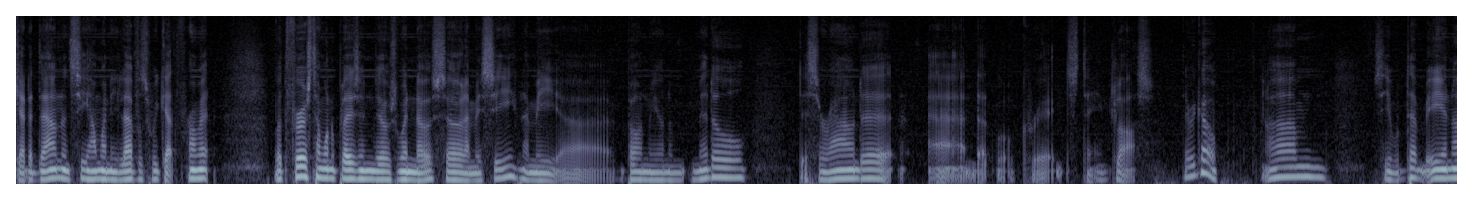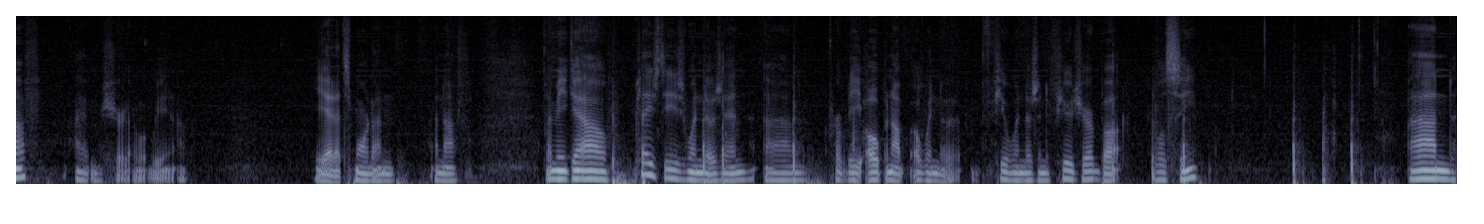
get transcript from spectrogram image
get it down and see how many levels we get from it. But first I want to place in those windows. So let me see. Let me uh, bone me on the middle, this around it, and that will create stained glass. There we go. Um, see, would that be enough? I'm sure that will be enough. Yeah, that's more than enough. Let me go place these windows in. Um, probably open up a window, few windows in the future, but we'll see. And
